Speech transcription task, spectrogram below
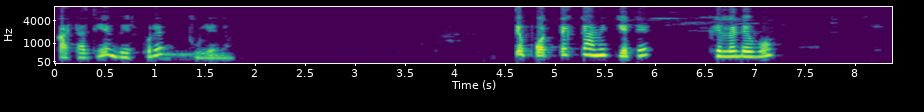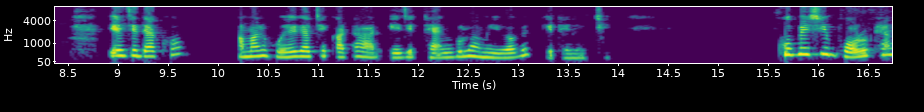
কাটা দিয়ে বের করে তুলে নেব। তো প্রত্যেকটা আমি কেটে ফেলে দেব। এই যে দেখো, আমার হয়ে গেছে কাটা আর এই যে ঠ্যাংগুলো আমি এভাবে কেটে নিচ্ছি। খুব বেশি বড় ঠ্যাং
